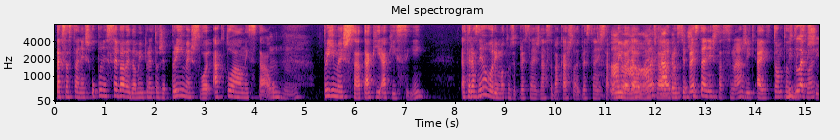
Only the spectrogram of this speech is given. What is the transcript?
tak sa staneš úplne sebavedomým, pretože príjmeš svoj aktuálny stav, mm-hmm. Príjmeš sa taký, aký si. A teraz nehovorím o tom, že prestaneš na seba kašľať, prestaneš sa umývať alebo niečo, ale, ale proste že... prestaneš sa snažiť aj v tomto byť zmysle lepší.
